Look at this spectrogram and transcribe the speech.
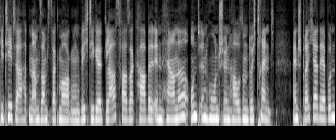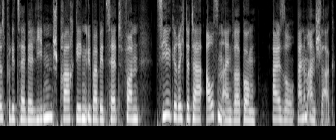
Die Täter hatten am Samstagmorgen wichtige Glasfaserkabel in Herne und in Hohenschönhausen durchtrennt. Ein Sprecher der Bundespolizei Berlin sprach gegenüber BZ von zielgerichteter Außeneinwirkung also einem Anschlag.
